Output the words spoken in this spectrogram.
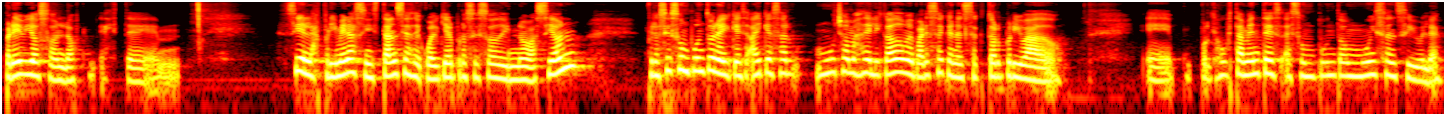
previos o en los este, sí, en las primeras instancias de cualquier proceso de innovación, pero sí es un punto en el que hay que ser mucho más delicado, me parece, que en el sector privado, eh, porque justamente es, un punto muy sensible.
